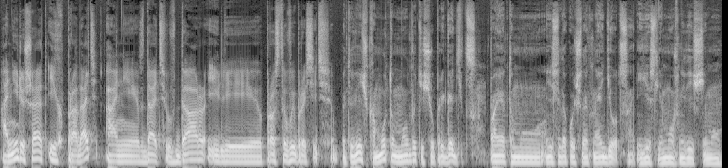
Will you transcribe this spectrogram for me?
они решают их продать, а не сдать в дар или просто выбросить? Эта вещь кому-то, может быть, еще пригодится. Поэтому, если такой человек найдется, и если можно вещь ему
